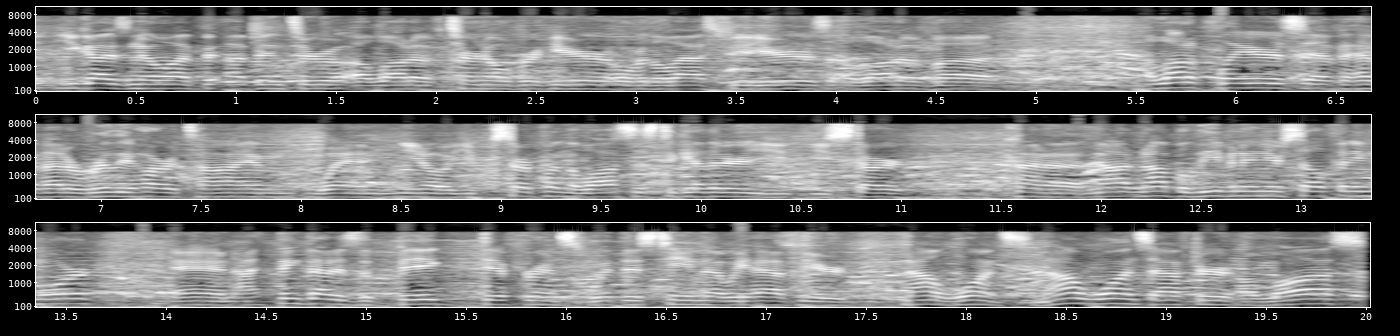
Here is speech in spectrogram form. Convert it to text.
you, you guys know, I've, I've been through a lot of turnover here over the last few years. A lot of uh, a lot of players have, have had a really hard time when you know you start putting the losses together. You, you start kind of not not believing in yourself anymore. And I think that is the big difference with this team that we have here. Not once, not once after a loss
